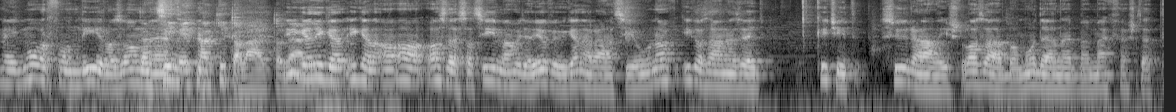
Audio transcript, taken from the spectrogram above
még morfon lírozom. De a címét már kitaláltad Igen, el. igen, igen, a, a, az lesz a címe, hogy a jövő generációnak. Igazán ez egy kicsit szürreális, lazábban, modernebben megfestett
